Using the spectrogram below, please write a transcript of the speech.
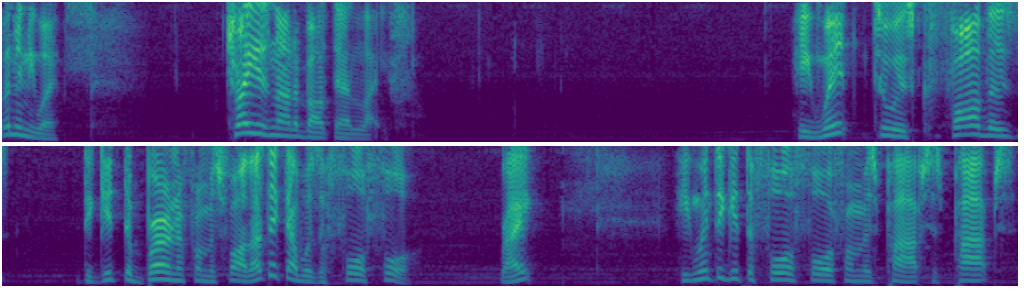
But anyway, Trey is not about that life. He went to his father's to get the burner from his father. I think that was a 4 4, right? He went to get the 4 4 from his pops. His pops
